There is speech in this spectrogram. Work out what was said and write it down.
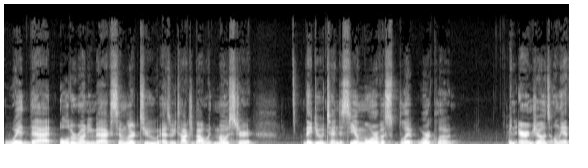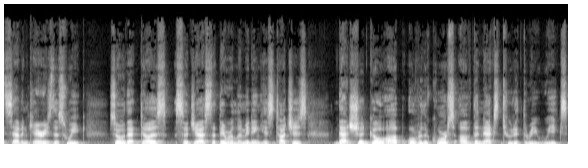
with that, older running backs, similar to as we talked about with Mostert, they do tend to see a more of a split workload. And Aaron Jones only had seven carries this week. So that does suggest that they were limiting his touches. That should go up over the course of the next two to three weeks.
